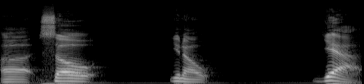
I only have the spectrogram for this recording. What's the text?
Uh, so, you know, yeah,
